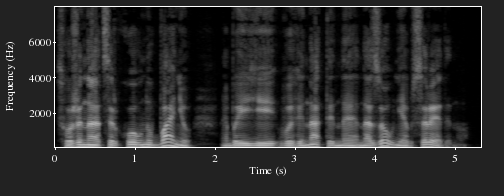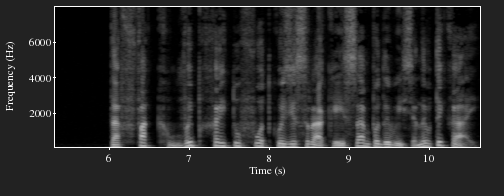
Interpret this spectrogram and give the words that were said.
Схоже на церковну баню, аби її вигинати не назовні, а всередину. Та фак, випхай ту фотку зі сраки і сам подивися, не втикай,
